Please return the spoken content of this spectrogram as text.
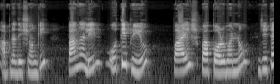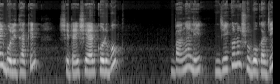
আপনাদের সঙ্গে বাঙালির অতি প্রিয় পায়েস বা পরমান্ন যেটাই বলে থাকেন সেটাই শেয়ার করব। বাঙালির যে কোনো শুভ কাজে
